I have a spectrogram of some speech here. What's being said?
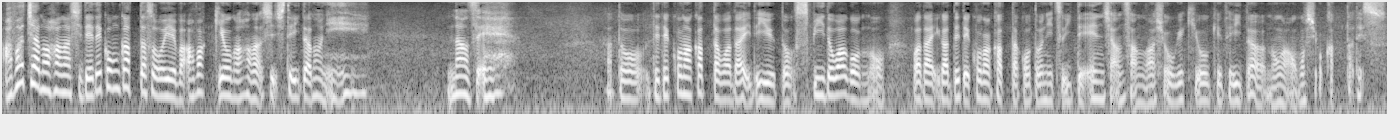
アバチャの話出てこんかったそういえばアバッキオの話していたのになぜあと出てこなかった話題で言うとスピードワゴンの話題が出てこなかったことについてエンシャンさんが衝撃を受けていたのが面白かったです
